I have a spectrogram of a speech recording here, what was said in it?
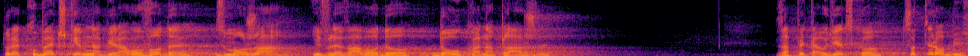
które kubeczkiem nabierało wodę z morza i wlewało do dołka na plaży. Zapytał dziecko, co ty robisz?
